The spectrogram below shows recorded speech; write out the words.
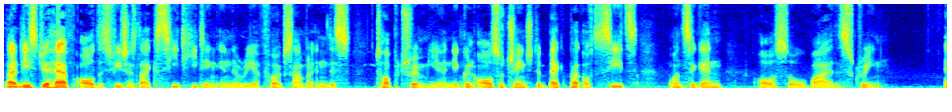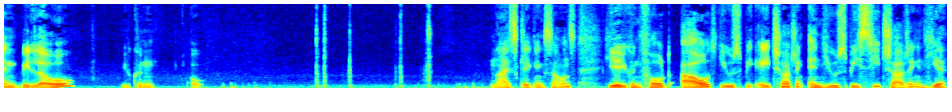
But at least you have all these features like seat heating in the rear, for example, in this top trim here. And you can also change the back part of the seats, once again, also via the screen. And below, you can, oh, nice clicking sounds. Here you can fold out USB-A charging and USB-C charging. And here,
